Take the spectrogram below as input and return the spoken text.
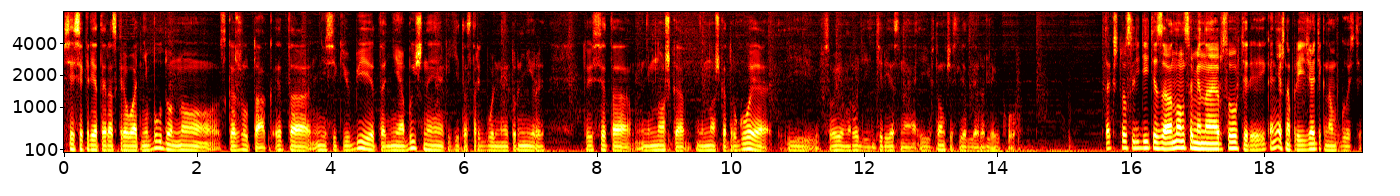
Все секреты раскрывать не буду, но скажу так, это не CQB, это не обычные какие-то страйкбольные турниры. То есть это немножко, немножко другое и в своем роде интересное, и в том числе для ролевиков. Так что следите за анонсами на Airsoft и, конечно, приезжайте к нам в гости.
